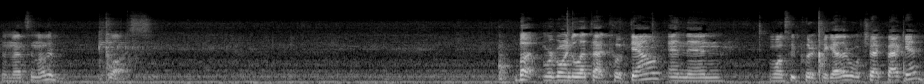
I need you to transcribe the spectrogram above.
then that's another plus. But we're going to let that cook down, and then once we put it together, we'll check back in.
